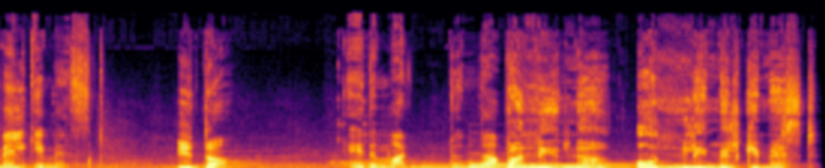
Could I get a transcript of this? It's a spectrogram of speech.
Milky mist இதுதான் இது மட்டும்தான். பன்னீர்னா ஒன்லி மில்கி மிஸ்ட்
